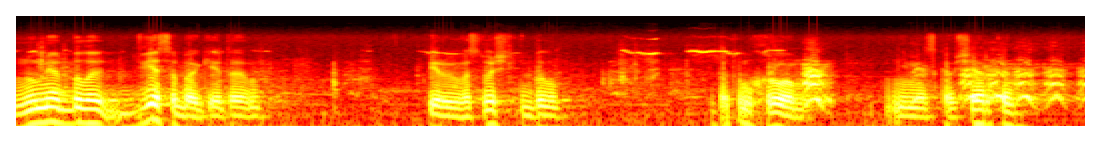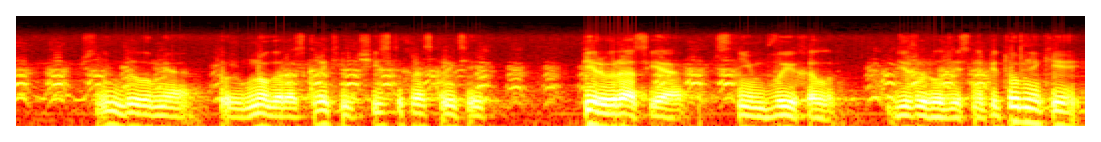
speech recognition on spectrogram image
Ну, у меня было две собаки. Это первый восточник был, потом хром, немецкая овчарка. С ним было у меня тоже много раскрытий, чистых раскрытий. Первый раз я с ним выехал, дежурил здесь на питомнике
